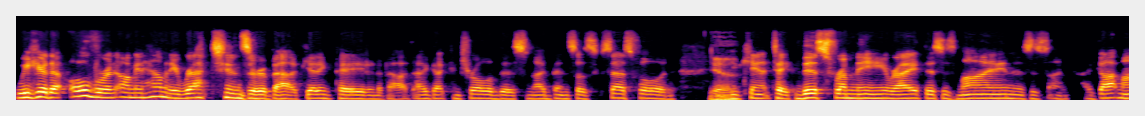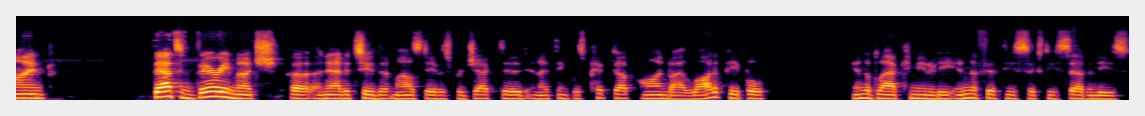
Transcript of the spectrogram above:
we hear that over and I mean, how many rap tunes are about getting paid and about I got control of this and I've been so successful and, yeah. and you can't take this from me, right? This is mine. This is I'm, i got mine. That's very much uh, an attitude that Miles Davis projected, and I think was picked up on by a lot of people in the Black community in the 50s, 60s, 70s,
